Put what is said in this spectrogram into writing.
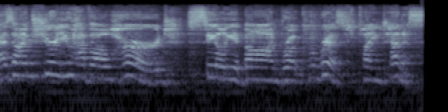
As I'm sure you have all heard, Celia Bond broke her wrist playing tennis.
